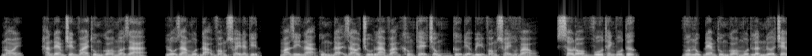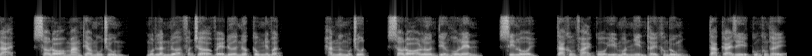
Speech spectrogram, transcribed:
Nói, hắn đem trên vai thùng gõ mở ra, lộ ra một đạo vòng xoáy đen kịt, mạ gì nạ cùng đại giáo chủ La Vạn không thể chống cự địa bị vòng xoáy hút vào, sau đó vô thanh vô tức. Vương Lục đem thùng gõ một lần nữa che lại, sau đó mang theo mũ trùm, một lần nữa phẫn trở về đưa nước công nhân vật. Hắn ngừng một chút, sau đó lớn tiếng hô lên, xin lỗi, ta không phải cố ý muốn nhìn thấy không đúng, ta cái gì cũng không thấy,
